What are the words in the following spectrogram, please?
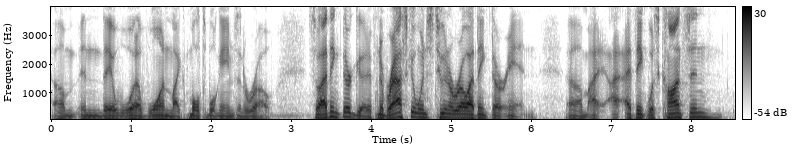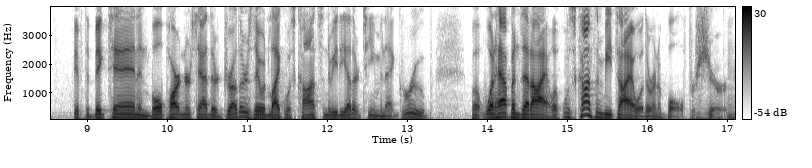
Um, and they will have won like multiple games in a row. So I think they're good. If Nebraska wins two in a row, I think they're in. Um, I, I think Wisconsin, if the Big Ten and bowl partners had their druthers, they would like Wisconsin to be the other team in that group. But what happens at Iowa? If Wisconsin beats Iowa, they're in a bowl for sure. Mm-hmm.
